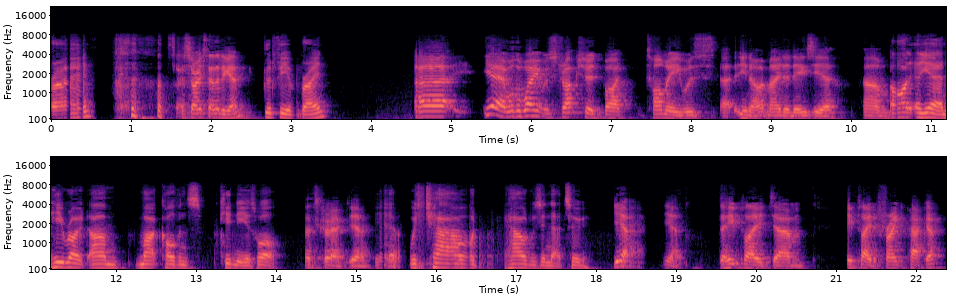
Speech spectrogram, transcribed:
brain. So- sorry, say that again. Good for your brain. Uh, yeah, well, the way it was structured by Tommy was, uh, you know, it made it easier. Um, Oh yeah, and he wrote um, Mark Colvin's Kidney as well. That's correct. Yeah. Yeah, which Howard Howard was in that too. Yeah. Yeah. So he played. Um, he played a Frank Packer,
